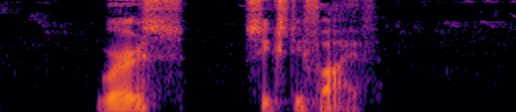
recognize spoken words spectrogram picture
verse 65.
